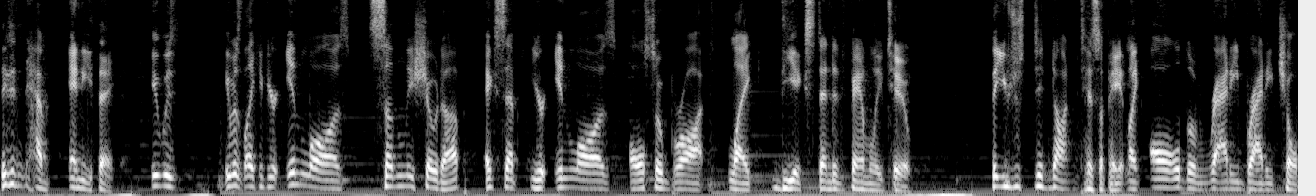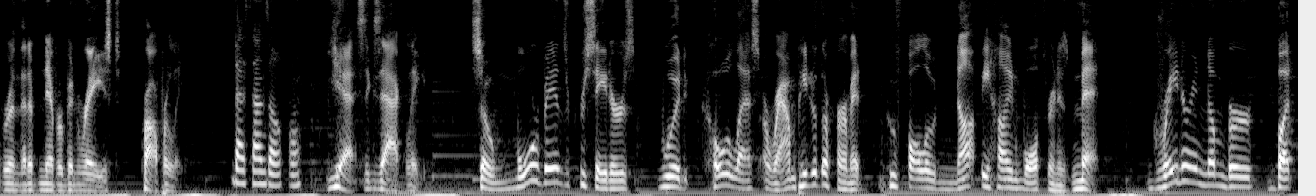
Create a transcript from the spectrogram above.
they didn't have anything. It was it was like if your in-laws suddenly showed up, except your in-laws also brought like the extended family too. That you just did not anticipate, like all the ratty bratty children that have never been raised properly. That sounds awful. Yes, exactly. So more bands of crusaders would coalesce around Peter the Hermit, who followed not behind Walter and his men. Greater in number, but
